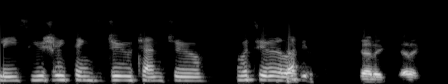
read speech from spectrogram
place, usually things do tend to materialize. Correct, correct, correct.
